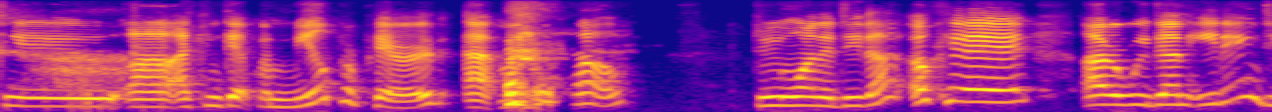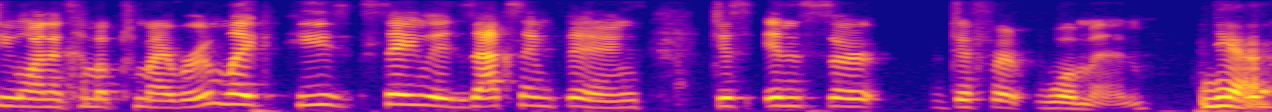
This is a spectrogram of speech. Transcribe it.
to? Uh, I can get a meal prepared at my hotel. Do we want to do that? Okay. Are we done eating? Do you want to come up to my room? Like he's saying the exact same thing, just insert different woman. Yeah.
